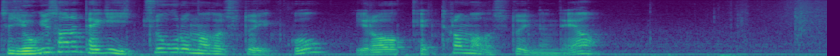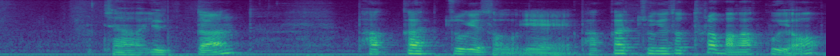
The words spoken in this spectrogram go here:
자, 여기서는 백이 이쪽으로 막을 수도 있고 이렇게 틀어 막을 수도 있는데요. 자, 일단 바깥쪽에서 예, 바깥쪽에서 틀어 막았고요.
